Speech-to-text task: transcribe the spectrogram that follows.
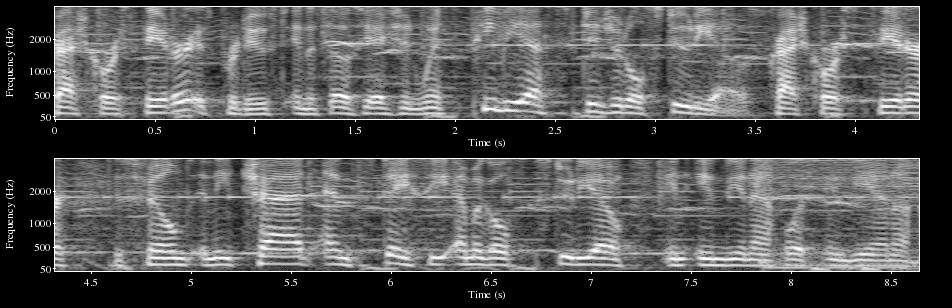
Crash Course Theater is produced in association with PBS Digital Studios. Crash Course Theater is filmed in the Chad and Stacy Emigholz studio in Indianapolis, Indiana,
